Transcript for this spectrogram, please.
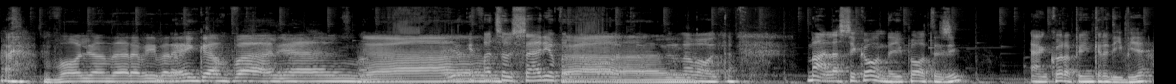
Voglio andare a vivere in campagna. Ah. Io che faccio il serio per una, volta, per una volta. Ma la seconda ipotesi è ancora più incredibile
